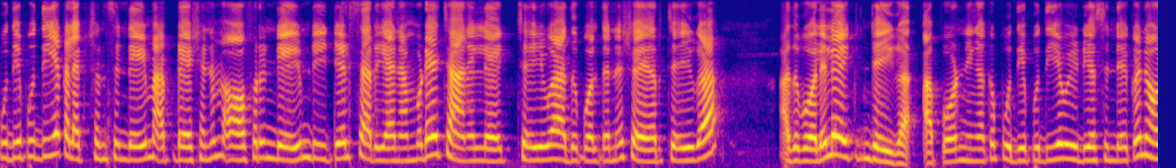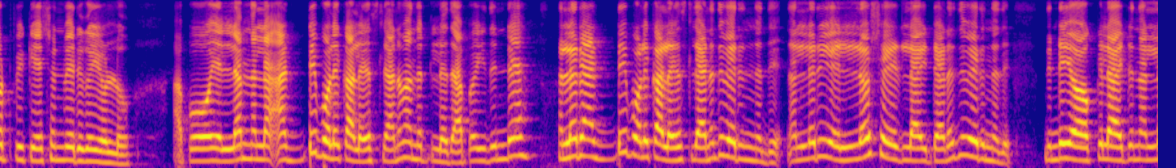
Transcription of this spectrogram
പുതിയ പുതിയ കളക്ഷൻസിന്റെയും അപ്ഡേഷനും ഓഫറിന്റെയും ഡീറ്റെയിൽസ് അറിയാൻ നമ്മുടെ ചാനൽ ലൈക്ക് ചെയ്യുക അതുപോലെ തന്നെ ഷെയർ ചെയ്യുക അതുപോലെ ലൈക്കും ചെയ്യുക. അപ്പോൾ നിങ്ങൾക്ക് പുതിയ പുതിയ വീഡിയോസിന്റെയൊക്കെ നോട്ടിഫിക്കേഷൻ വരികയുള്ളൂ. അപ്പോൾ എല്ലാം നല്ല അടിപൊളി കളേഴ്സിലാണ് വന്നിട്ടുള്ളത്. അപ്പോൾ ഇതിന്റെ നല്ലൊരു അടിപൊളി കളേഴ്സിലാണ് ഇത് വരുന്നത്. നല്ലൊരു യെല്ലോ ഷെയ്ഡിലായിട്ടാണ് ഇത് വരുന്നത്. ഇതിന്റെ യോക്കിലായിട്ട് നല്ല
